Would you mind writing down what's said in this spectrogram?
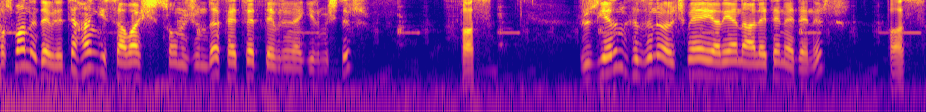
Osmanlı Devleti hangi savaş sonucunda Fetret devrine girmiştir? Pas. Rüzgarın hızını ölçmeye yarayan alete ne denir? Pas.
